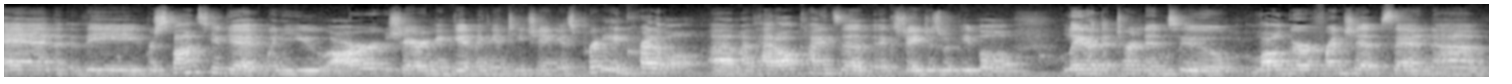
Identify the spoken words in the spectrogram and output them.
And the response you get when you are sharing and giving and teaching is pretty incredible. Um, I've had all kinds of exchanges with people later that turned into longer friendships and um,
